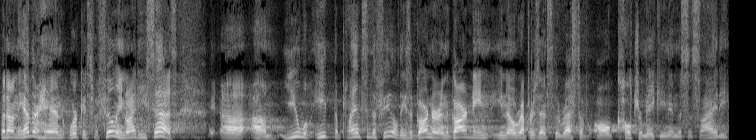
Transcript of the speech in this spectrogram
but on the other hand, work is fulfilling, right? He says, uh, um, you will eat the plants of the field. He's a gardener, and the gardening, you know, represents the rest of all culture making in the society.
